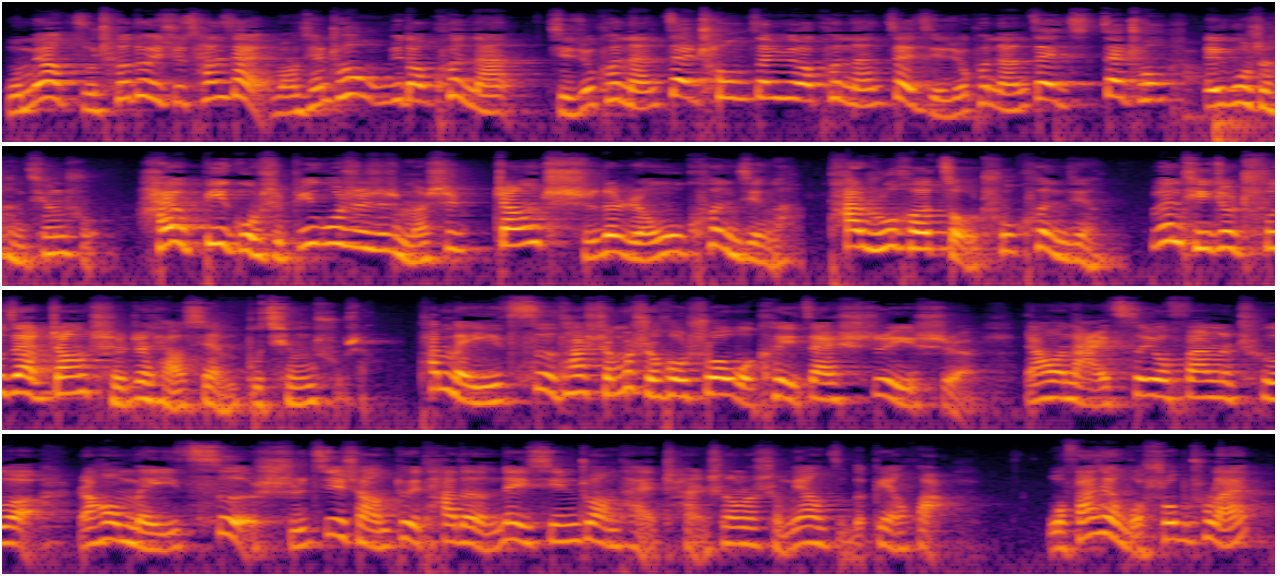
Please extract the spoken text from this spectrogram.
我们要组车队去参赛，往前冲，遇到困难解决困难，再冲，再遇到困难再解决困难，再再冲。A 故事很清楚。还有 B 故事，B 故事是什么？是张弛的人物困境啊，他如何走出困境？问题就出在张弛这条线不清楚上。他每一次，他什么时候说我可以再试一试，然后哪一次又翻了车，然后每一次实际上对他的内心状态产生了什么样子的变化，我发现我说不出来。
